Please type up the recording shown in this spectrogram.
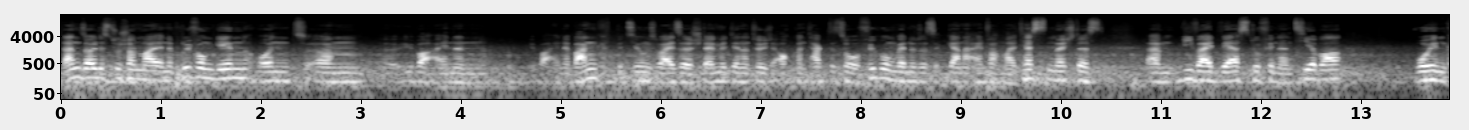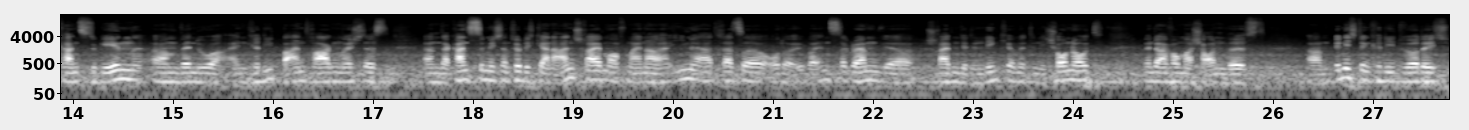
Dann solltest du schon mal in eine Prüfung gehen und ähm, über, einen, über eine Bank, beziehungsweise stellen wir dir natürlich auch Kontakte zur Verfügung, wenn du das gerne einfach mal testen möchtest. Ähm, wie weit wärst du finanzierbar? wohin kannst du gehen, ähm, wenn du einen Kredit beantragen möchtest. Ähm, da kannst du mich natürlich gerne anschreiben auf meiner E-Mail-Adresse oder über Instagram. Wir schreiben dir den Link hier mit in die Show Notes, wenn du einfach mal schauen willst, bin ich denn kreditwürdig?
